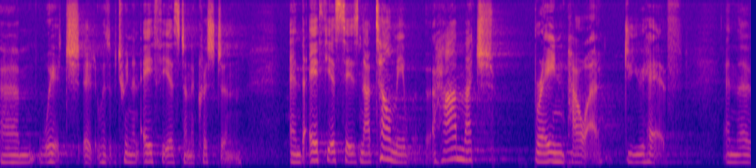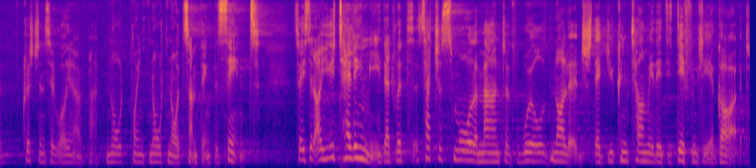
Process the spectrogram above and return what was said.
um, which it was between an atheist and a Christian. And the atheist says, Now tell me, how much brain power do you have? And the Christian said, Well, you know, about 0.00 something percent. So he said, Are you telling me that with such a small amount of world knowledge that you can tell me that there's definitely a God?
